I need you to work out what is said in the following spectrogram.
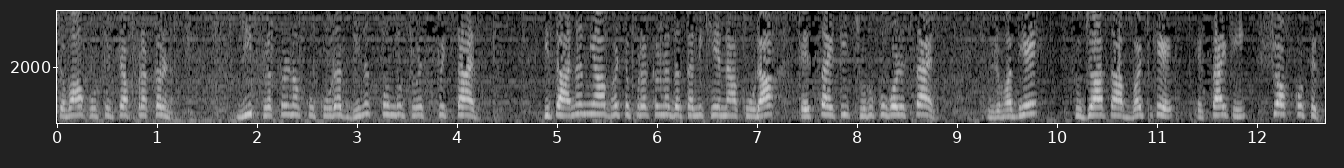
ಶವ ಹುಟ್ಟಿಟ್ಟ ಪ್ರಕರಣ. ಈ ಪ್ರಕರಣಕ್ಕೂ ಕೂಡ ದಿನಕ್ಕೊಂದು ಟ್ವಿಸ್ಟ್ ಸಿಗ್ತಾ ಇದೆ. ಇತ ಅನನ್ಯ ಭಟ್ ಪ್ರಕರಣದ ತನಿಖೆಯನ್ನ ಕೂಡ ಎಸ್ಐಟಿ ಚುರುಕುಗೊಳಿಸ್ತಾ ಇದೆ. ಇದರ ಮಧ್ಯೆ ಸುಜಾತಾ ಭಟ್ಗೆ ಎಸ್ಐಟಿ ಶಾಕ್ ಕೊಟ್ಟಿದೆ.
